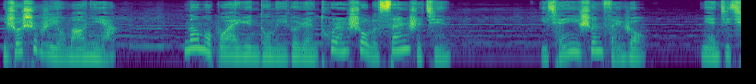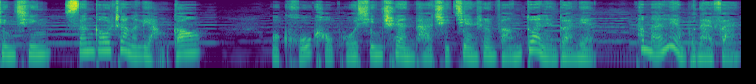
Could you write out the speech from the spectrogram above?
你说是不是有猫腻啊？那么不爱运动的一个人，突然瘦了三十斤。以前一身肥肉，年纪轻轻三高占了两高。我苦口婆心劝他去健身房锻炼锻炼，他满脸不耐烦。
